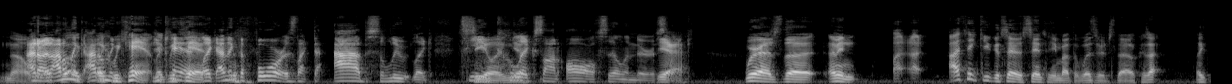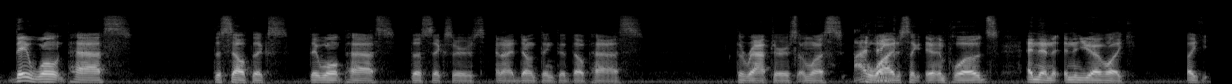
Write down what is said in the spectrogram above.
no. I don't. I don't like- think. I don't like think we can't. you Like we can't. Like I think the four is like the absolute like team Ceiling, yeah. clicks on all cylinders. Yeah. Like, Whereas the, I mean, I, I I think you could say the same thing about the Wizards though, because like they won't pass the Celtics. They won't pass the Sixers, and I don't think that they'll pass the Raptors unless I Kawhi think- just like implodes, and then and then you have like like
